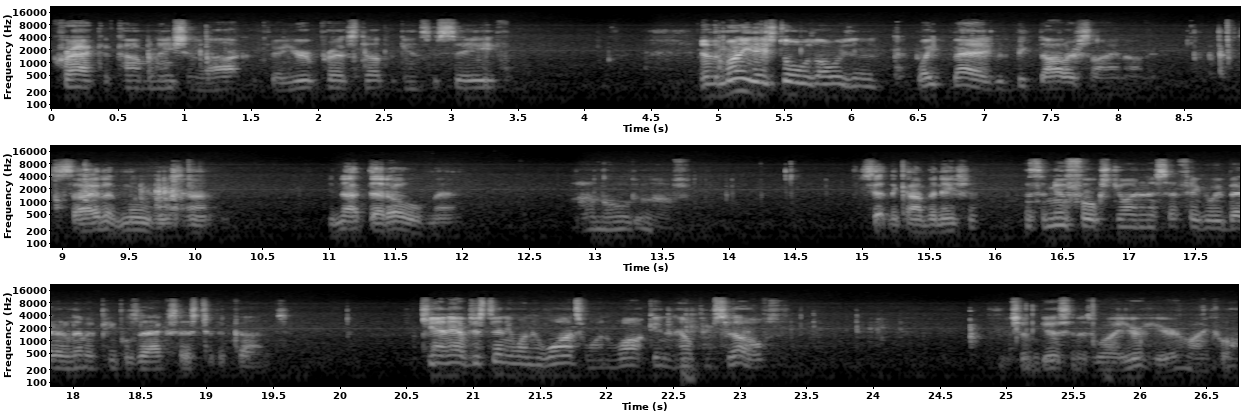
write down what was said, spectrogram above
crack a combination lock with their ear pressed up against the safe. And the money they stole was always in a white bag with a big dollar sign on it. Silent movies, huh? You're not that old, man. I'm old enough. Setting the combination? With the new folks joining us, I figure we better limit people's access to the guns. Can't have just anyone who wants one walk in and help themselves. Which I'm guessing is why you're here, Michael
